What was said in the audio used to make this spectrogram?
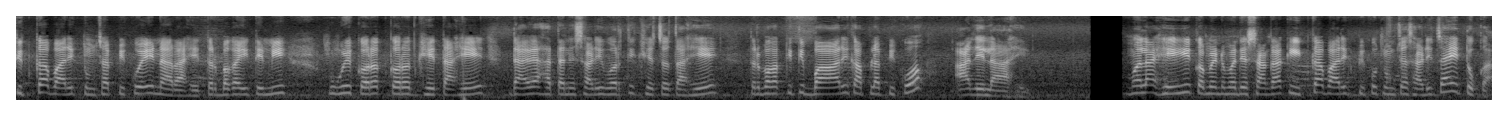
तितका बारीक तुमचा पिको येणार आहे. तर बघा इथे मी पुंगळी करत करत घेत आहे. डाव्या हाताने साडी वरती खेचत आहे. तर बघा किती बारीक आपला पिको आलेला आहे. मला हेही कमेंटमध्ये सांगा की इतका बारीक पिको तुमच्या साडीचा येतो का?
